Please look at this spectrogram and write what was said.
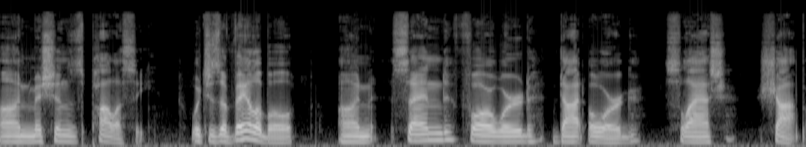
on Missions Policy which is available on sendforward.org slash shop.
